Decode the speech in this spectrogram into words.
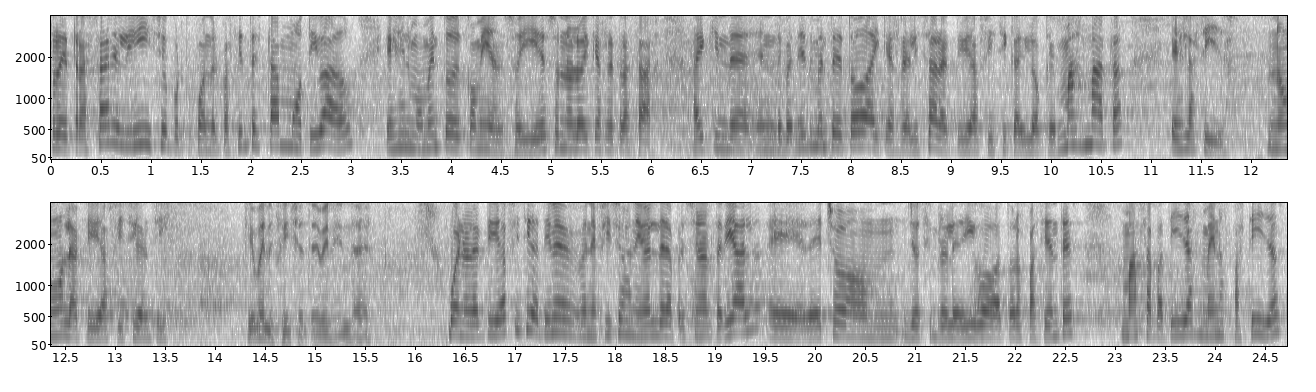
retrasar el inicio porque cuando el paciente está motivado es el momento del comienzo y eso no lo hay que retrasar. Hay que independientemente de todo hay que realizar actividad física y lo que más mata es la sida, no la actividad física en sí. ¿Qué beneficio te brinda esto? Bueno, la actividad física tiene beneficios a nivel de la presión arterial. Eh, de hecho, mm, yo siempre le digo a todos los pacientes, más zapatillas, menos pastillas.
